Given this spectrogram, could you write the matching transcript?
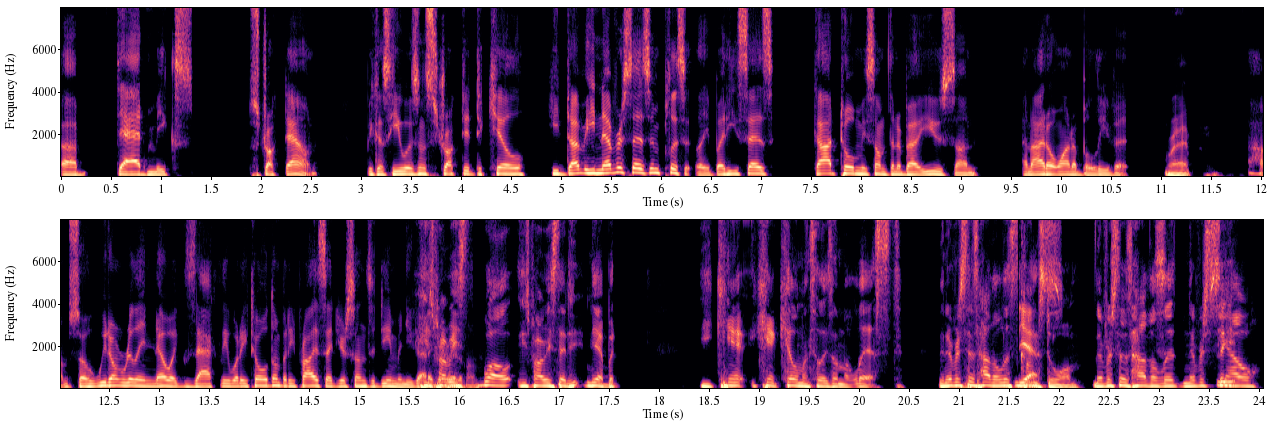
uh, Dad Meeks struck down because he was instructed to kill. He he never says implicitly, but he says God told me something about you, son, and I don't want to believe it. Right. Um, so we don't really know exactly what he told him, but he probably said your son's a demon. You got to He's get probably rid of him. well. He's probably said yeah, but he can't he can't kill him until he's on the list. It never says how the list Yes. comes to him. Never says how the list. Never see So you- how.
